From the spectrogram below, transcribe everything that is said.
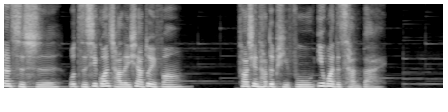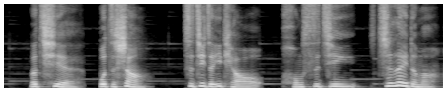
但此时我仔细观察了一下对方，发现他的皮肤意外的惨白，而且脖子上是系着一条红丝巾之类的吗？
